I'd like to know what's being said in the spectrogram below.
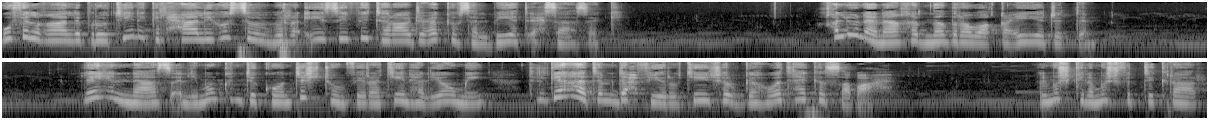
وفي الغالب روتينك الحالي هو السبب الرئيسي في تراجعك وسلبية إحساسك. خلونا ناخذ نظرة واقعية جدا. ليه الناس اللي ممكن تكون تشتم في روتينها اليومي تلقاها تمدح في روتين شرب قهوتها كل صباح؟ المشكلة مش في التكرار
